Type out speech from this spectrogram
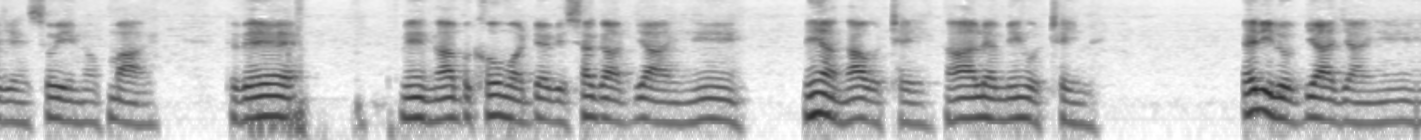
အရင်ဆိုရင်တော့မှားတယ်တပည့်မင်းငါပခုံးပေါ်တက်ပြီးဆက်ကပြရင် မင်းကငါ့ကိုထိန်ငါလည်းမင်းကိုထိန်မယ်အဲ့ဒီလိုပြကြရင်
